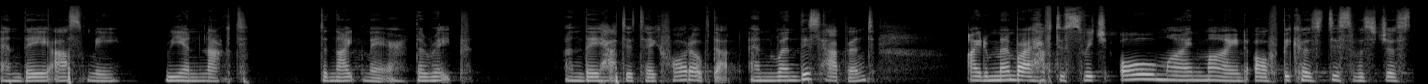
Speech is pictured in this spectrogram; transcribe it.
and they asked me reenact the nightmare, the rape, and they had to take photo of that. And when this happened, I remember I have to switch all my mind off because this was just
